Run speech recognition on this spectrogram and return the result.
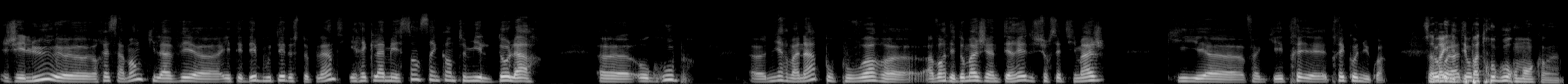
j'ai lu euh, récemment qu'il avait euh, été débouté de cette plainte. Il réclamait 150 000 dollars euh, au groupe Nirvana pour pouvoir avoir des dommages et intérêts sur cette image qui, qui est très, très connue. Quoi. Ça va, il n'était pas trop gourmand quand même.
